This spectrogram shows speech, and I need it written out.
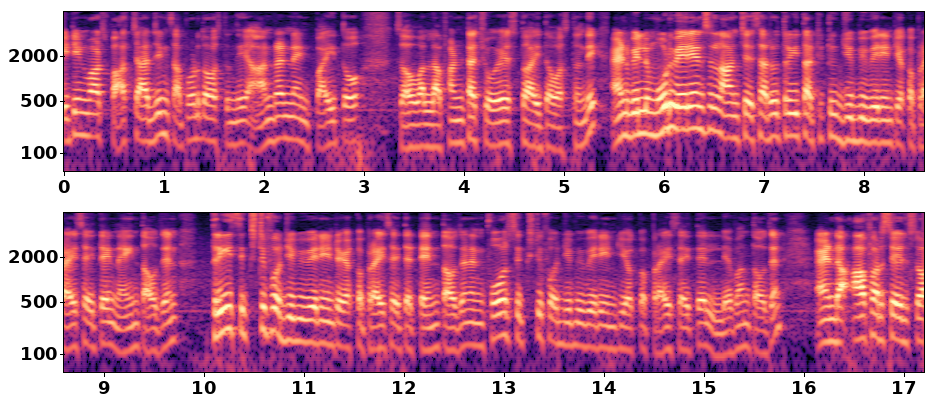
ఎయిటీన్ వాట్స్ ఫాస్ట్ ఛార్జింగ్ సపోర్ట్తో వస్తుంది. హండ్రెడ్ నైన్ పైతో సో వాళ్ళ ఫన్ టచ్ ఓఎస్తో అయితే వస్తుంది. అండ్ వీళ్ళు మూడు వేరియంట్స్ లాంచ్ చేశారు. Three thirty two GB variant యొక్క ప్రైస్ అయితే nine thousand three sixty four GB variant యొక్క ప్రైస్ అయితే ten thousand and four sixty four GB variant యొక్క ప్రైస్ అయితే లెవెన్ థౌసండ్ అండ్ ఆఫర్ సేల్స్లో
